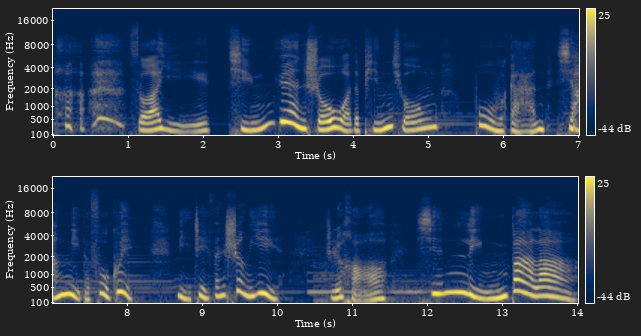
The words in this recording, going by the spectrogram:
所以情愿守我的贫穷。不敢享你的富贵，你这番盛意，只好心领罢了。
